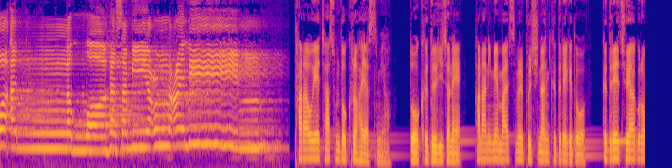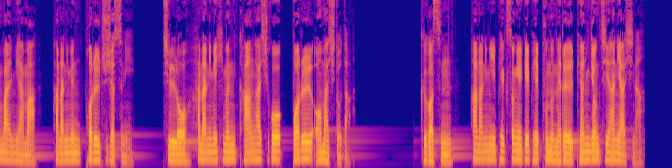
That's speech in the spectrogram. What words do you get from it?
وأن الله سميع عليم 파라오의 자손도 그러하였으며 또 그들 이전에 하나님의 말씀을 불신한 그들에게도 그들의 죄악으로 말미암아 하나님은 벌을 주셨으니 실로 하나님의 힘은 강하시고 벌을 엄하시도다. 그것은 하나님이 백성에게 베푸는 애를 변경치 아니하시나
